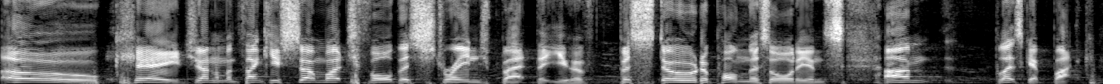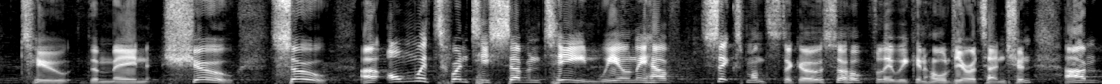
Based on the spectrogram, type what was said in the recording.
Okay, gentlemen, thank you so much for this strange bet that you have bestowed upon this audience. Um, let's get back to the main show. So, uh, on with 2017. We only have six months to go, so hopefully we can hold your attention. Um,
